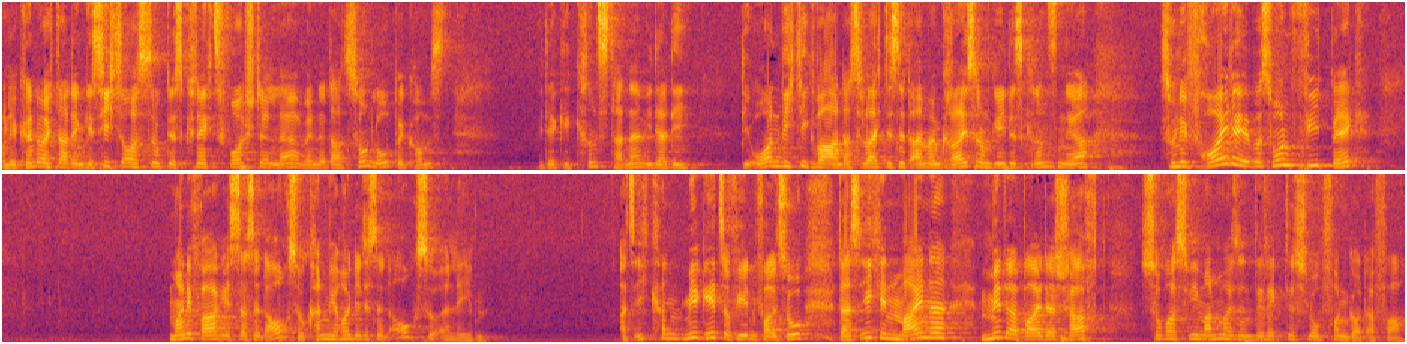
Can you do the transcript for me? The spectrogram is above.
Und ihr könnt euch da den Gesichtsausdruck des Knechts vorstellen, ne? wenn du da so ein Lob bekommst, wie der gegrinst hat, ne? wie der die, die Ohren wichtig waren, dass vielleicht das nicht einmal im Kreis rumgeht, das Grinsen, ja. So eine Freude über so ein Feedback. Meine Frage ist das nicht auch so? Kann wir heute das nicht auch so erleben? Also ich kann, mir geht es auf jeden Fall so, dass ich in meiner Mitarbeiterschaft sowas wie manchmal so ein direktes Lob von Gott erfahre.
